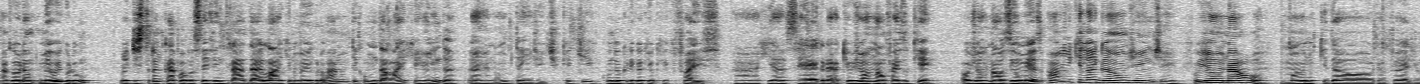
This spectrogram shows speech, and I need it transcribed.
agora meu igru. Vou destrancar pra vocês entrar, dar like no meu igru. Ah, não tem como dar like ainda? É, não tem, gente. O que que, quando eu clico aqui, o que que faz? Ah, aqui as regras. Aqui o jornal faz o quê? O jornalzinho mesmo. Ai, que legal, gente. O jornal. Mano, que da hora, velho.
